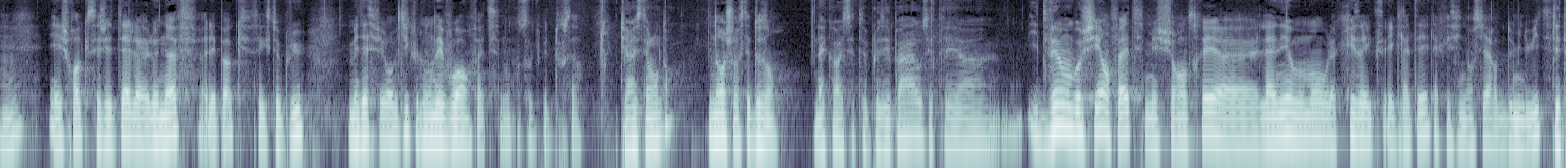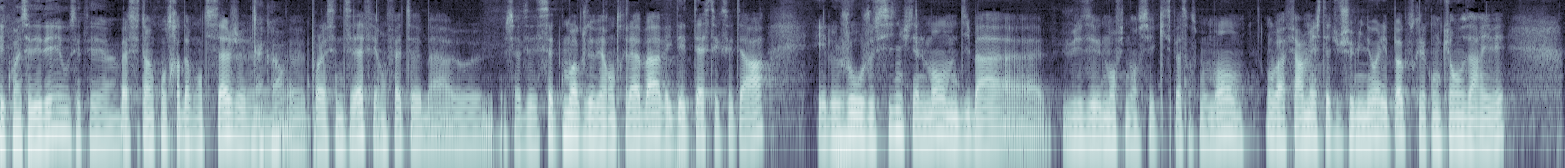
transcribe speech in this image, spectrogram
Et je crois que CGTEL, le 9 à l'époque, ça n'existe plus, mettait sa fibre optique le long des voies en fait. Donc on s'occupait de tout ça. Tu es resté longtemps? Non, je suis resté deux ans. D'accord, et ça te plaisait pas ou c'était euh, Il devait m'embaucher en fait, mais je suis rentré euh, l'année au moment où la crise a éc- éclaté, la crise financière de 2008. C'était quoi un CDD ou c'était euh, Bah, c'était un contrat d'apprentissage pour la SNCF et en fait, bah, ça faisait sept mois que je devais rentrer là-bas avec des tests, etc. Et le jour où je signe, finalement, on me dit, bah, vu les événements financiers qui se passent en ce moment, on va fermer le statut cheminot à l'époque parce que la concurrence va arriver.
